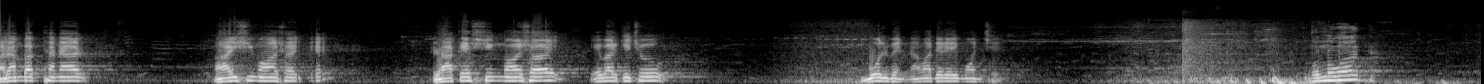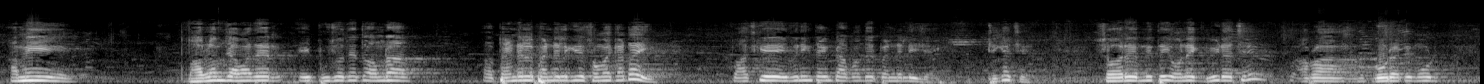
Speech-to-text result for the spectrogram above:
আরামবাগ থানার আইসি মহাশয়কে, রাকেশ সিং মহাশয় এবার কিছু বলবেন আমাদের এই মঞ্চে। ধন্যবাদ। আমি ভাবলাম যে আমাদের এই পুজোতে তো আমরা প্যান্ডেলে প্যান্ডেলে গিয়ে সময় কাটাই। তো আজকে ইভিনিং টাইমটা আপনাদের প্যান্ডেলেই যাই। ঠিক আছে? শহরে এমনিতেই অনেক ভিড় আছে। আমরা গৌরাটি মোড়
